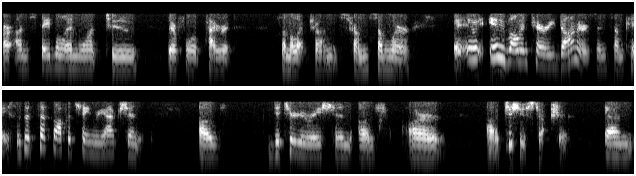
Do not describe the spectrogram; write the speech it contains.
are unstable and want to therefore pirate some electrons from somewhere involuntary donors in some cases. It sets off a chain reaction of deterioration of our uh, tissue structure. And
